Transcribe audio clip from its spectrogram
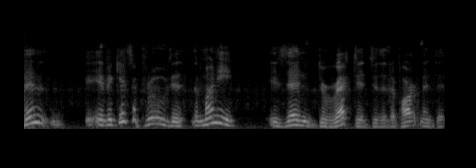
then if it gets approved, the money is then directed to the department that.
